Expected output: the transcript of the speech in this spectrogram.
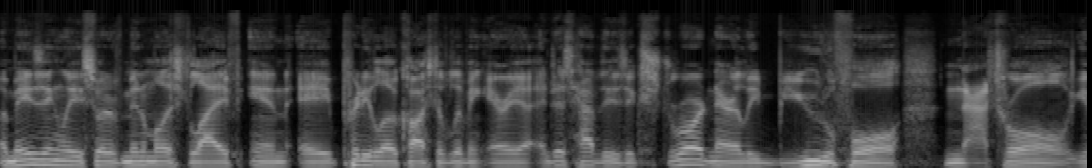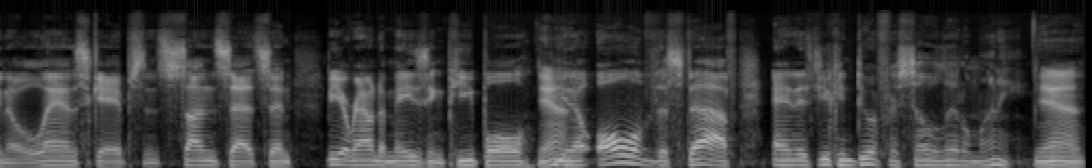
amazingly sort of minimalist life in a pretty low cost of living area and just have these extraordinarily beautiful natural, you know, landscapes and sunsets and be around amazing people. Yeah. You know, all of the stuff. And it's, you can do it for so little money. Yeah.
